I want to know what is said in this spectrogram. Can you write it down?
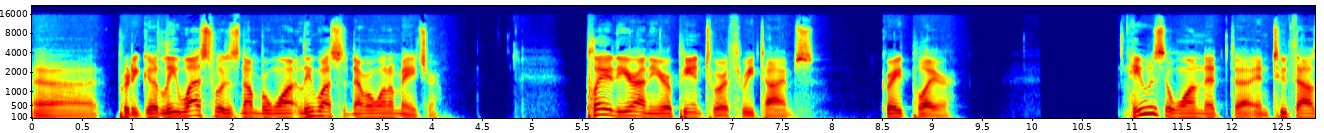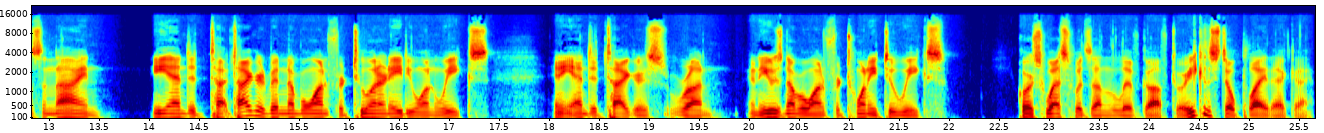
Uh, pretty good. Lee Westwood is number one. Lee Westwood never won a major. Player of the year on the European Tour three times. Great player. He was the one that uh, in 2009 he ended. T- Tiger had been number one for 281 weeks, and he ended Tiger's run and he was number one for 22 weeks. Of course, Westwood's on the LIV Golf Tour. He can still play, that guy.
